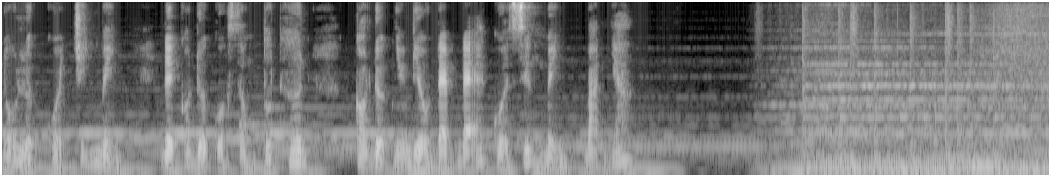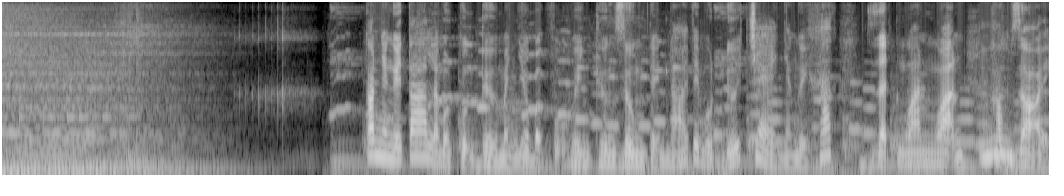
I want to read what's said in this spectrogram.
nỗ lực của chính mình để có được cuộc sống tốt hơn, có được những điều đẹp đẽ của riêng mình bạn nhé. Con nhà người ta là một cụm từ mà nhiều bậc phụ huynh thường dùng để nói về một đứa trẻ nhà người khác rất ngoan ngoãn, ừ. học giỏi,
